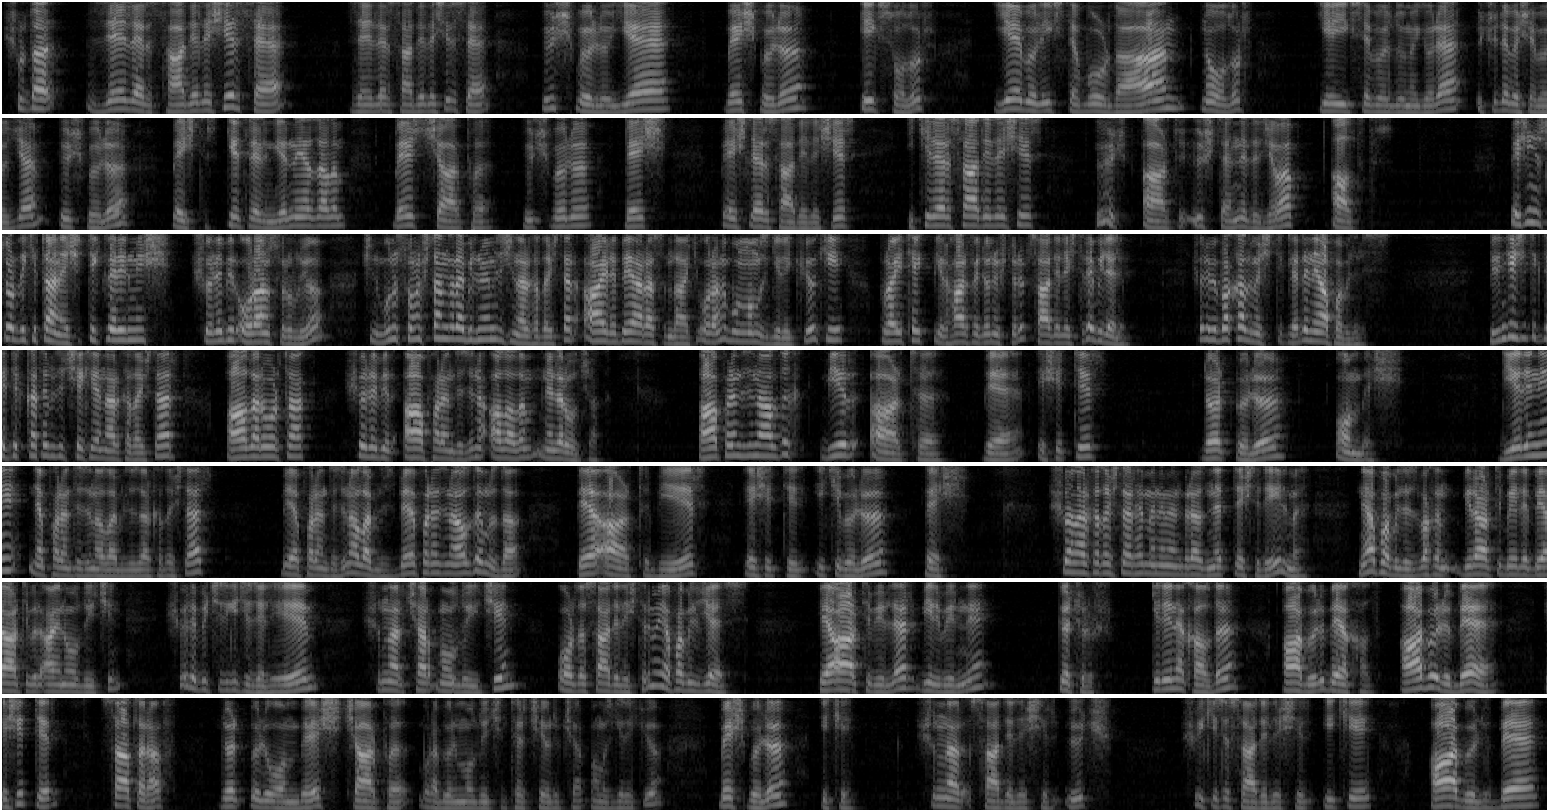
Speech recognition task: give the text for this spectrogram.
Şurada z'ler sadeleşirse z'ler sadeleşirse 3 bölü y 5 bölü x olur. y bölü x de buradan ne olur? y'yi x'e böldüğüme göre 3'ü de 5'e böleceğim. 3 bölü 5'tir. Getirelim yerine yazalım. 5 çarpı 3 bölü 5. 5'ler sadeleşir. 2'ler sadeleşir. 3 artı 3'ten nedir cevap? 6'dır. Beşinci soruda iki tane eşitlik verilmiş. Şöyle bir oran soruluyor. Şimdi bunu sonuçlandırabilmemiz için arkadaşlar A ile B arasındaki oranı bulmamız gerekiyor ki burayı tek bir harfe dönüştürüp sadeleştirebilelim. Şöyle bir bakalım eşitliklerde ne yapabiliriz. Birinci eşitlikte dikkatimizi çeken arkadaşlar A'lar ortak. Şöyle bir A parantezini alalım. Neler olacak? A parantezini aldık. 1 artı B eşittir 4 bölü 15. Diğerini ne parantezine alabiliriz arkadaşlar? B parantezini alabiliriz. B parantezini aldığımızda B artı 1 eşittir 2 bölü 5. Şu an arkadaşlar hemen hemen biraz netleşti değil mi? Ne yapabiliriz? Bakın 1 artı B ile B artı 1 aynı olduğu için şöyle bir çizgi çizelim. Şunlar çarpma olduğu için orada sadeleştirme yapabileceğiz. B artı 1'ler birbirini götürür. Geriye kaldı? A bölü B kaldı. A bölü B eşittir. Sağ taraf 4 bölü 15 çarpı bura bölüm olduğu için ters çevirip çarpmamız gerekiyor. 5 bölü 2. Şunlar sadeleşir 3. Şu ikisi sadeleşir 2. A bölü B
